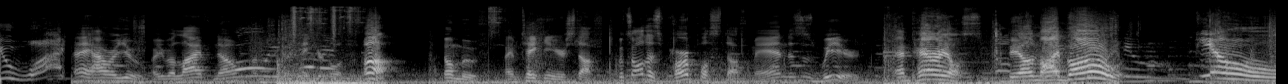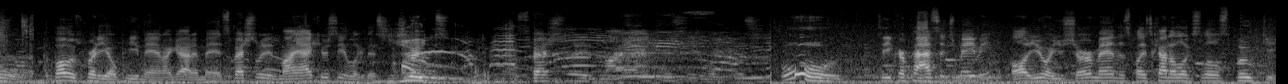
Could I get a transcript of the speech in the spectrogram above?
You what? Hey, how are you? Are you alive? No? I'm just gonna take your clothes. Oh! Don't move. I'm taking your stuff. What's all this purple stuff, man? This is weird. Imperials! Feel my bow! Pew! The bow is pretty OP, man. I gotta admit. Especially with my accuracy. Look at this. Jeet! Especially with my accuracy. Look at this. Ooh! Secret passage, maybe? All you, are you sure, man? This place kind of looks a little spooky.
